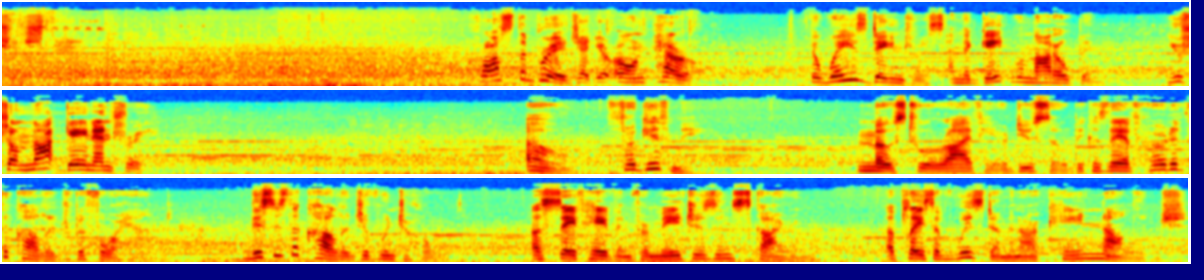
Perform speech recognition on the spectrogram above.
Steel. Cross the bridge at your own peril. The way is dangerous, and the gate will not open. You shall not gain entry. Oh, forgive me. Most who arrive here do so because they have heard of the college beforehand. This is the College of Winterhold, a safe haven for mages in Skyrim, a place of wisdom and arcane knowledge.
